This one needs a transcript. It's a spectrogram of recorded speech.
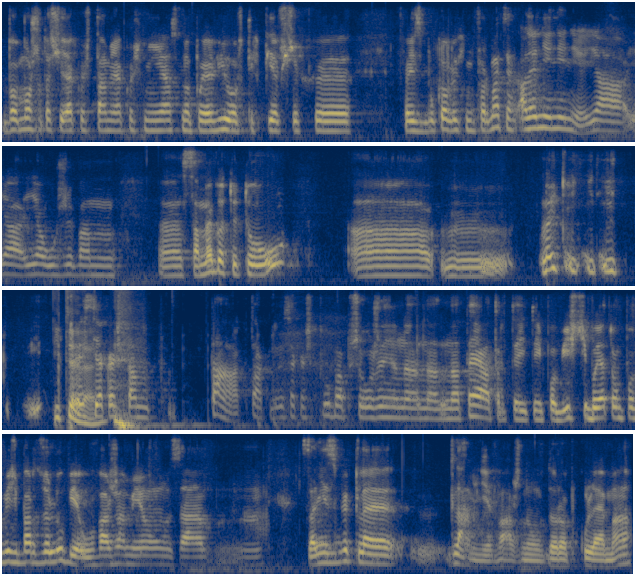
bo może to się jakoś tam jakoś niejasno pojawiło w tych pierwszych e, facebookowych informacjach, ale nie, nie, nie. Ja, ja, ja używam e, samego tytułu. A, mm, no i, i, i, i to jest jakaś tam. Tak, tak, to jest jakaś próba przełożenia na, na, na teatr tej, tej powieści, bo ja tą powieść bardzo lubię. Uważam ją za za niezwykle dla mnie ważną w dorobku Lema.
